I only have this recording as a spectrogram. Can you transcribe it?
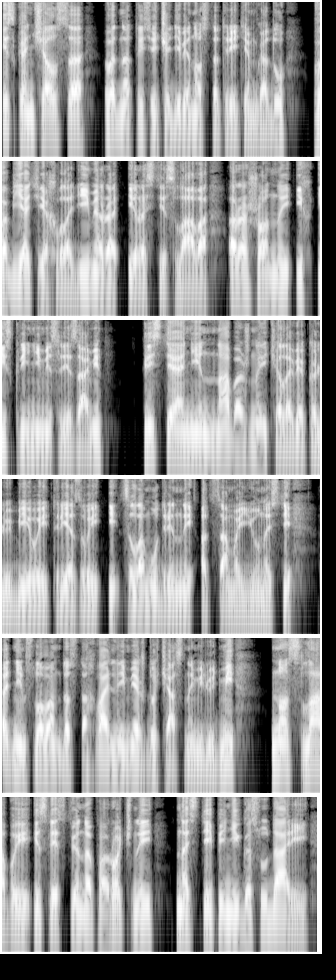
и скончался в 1093 году в объятиях Владимира и Ростислава, орошенный их искренними слезами. Христианин, набожный, человеколюбивый, трезвый и целомудренный от самой юности, одним словом, достохвальный между частными людьми, но слабый и, следственно, порочный на степени государей –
